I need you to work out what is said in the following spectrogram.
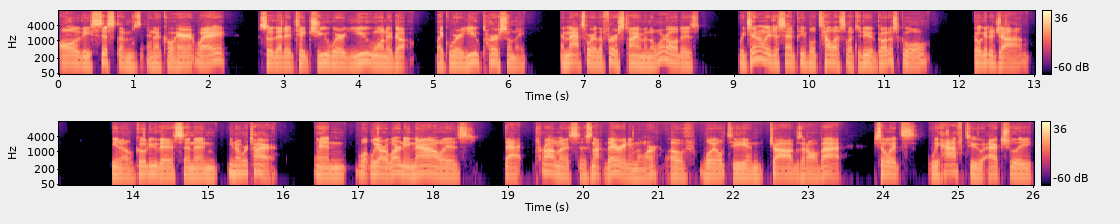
all of these systems in a coherent way so that it takes you where you want to go, like where you personally. And that's where the first time in the world is we generally just had people tell us what to do go to school, go get a job, you know, go do this, and then, you know, retire. And what we are learning now is that promise is not there anymore of loyalty and jobs and all that. So it's, we have to actually,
